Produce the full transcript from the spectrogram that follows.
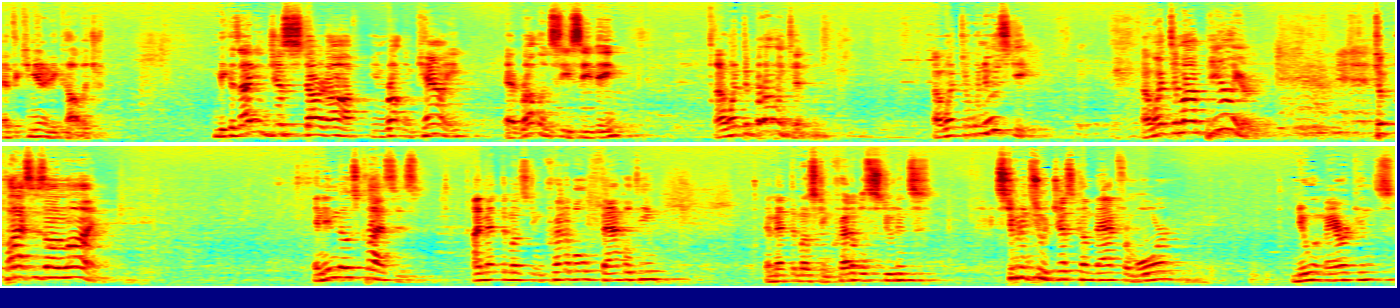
at the community college. Because I didn't just start off in Rutland County at Rutland CCV, I went to Burlington. I went to Winooski. I went to Montpelier. Took classes online. And in those classes, I met the most incredible faculty. I met the most incredible students. Students who had just come back from war, new Americans.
